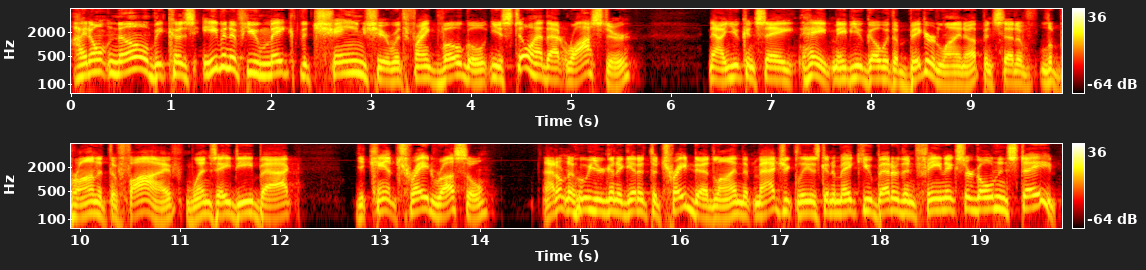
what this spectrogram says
I don't know because even if you make the change here with Frank Vogel, you still have that roster. Now you can say, hey, maybe you go with a bigger lineup instead of LeBron at the five. When's AD back? You can't trade Russell. I don't know who you're going to get at the trade deadline that magically is going to make you better than Phoenix or Golden State.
